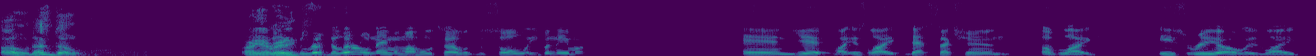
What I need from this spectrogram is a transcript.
Oh, that's dope. All right, y'all ready? The, lit- the literal name of my hotel was the Sol Ipanema. And yeah, like it's like that section of like East Rio is like,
